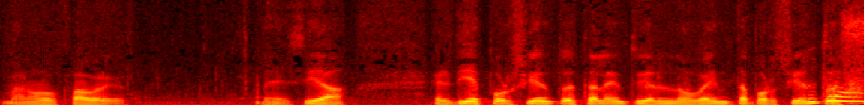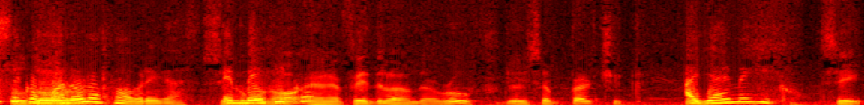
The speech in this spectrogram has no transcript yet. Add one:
Manolo Fábregas, me decía, el 10% es talento y el 90% ¿Tú es sudor. con Manolo Fábregas? ¿En México? en el Fiddler on the Roof. Yo hice Perchic. ¿Allá en México? Sí.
